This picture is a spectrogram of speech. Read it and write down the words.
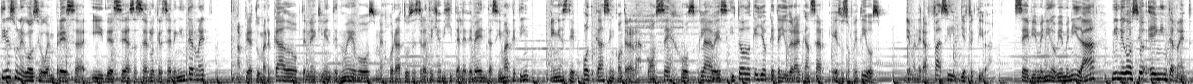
Si tienes un negocio o empresa y deseas hacerlo crecer en Internet, ampliar tu mercado, obtener clientes nuevos, mejorar tus estrategias digitales de ventas y marketing, en este podcast encontrarás consejos, claves y todo aquello que te ayudará a alcanzar esos objetivos de manera fácil y efectiva. Sé bienvenido, bienvenida a Mi negocio en Internet.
